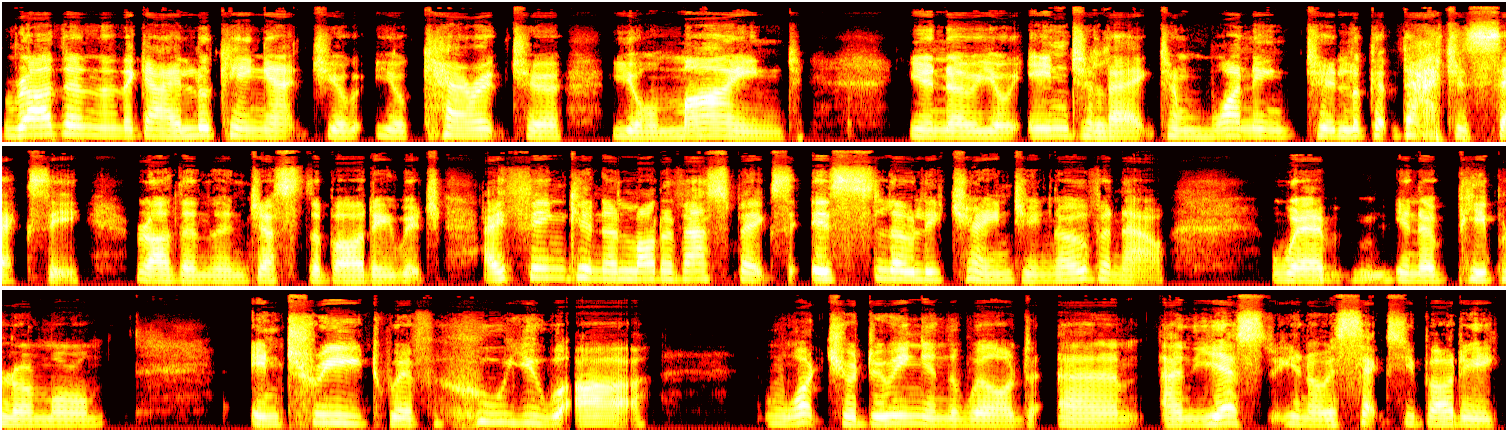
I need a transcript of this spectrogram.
rather than the guy looking at your your character your mind you know your intellect and wanting to look at that as sexy rather than just the body which i think in a lot of aspects is slowly changing over now where mm-hmm. you know people are more intrigued with who you are what you're doing in the world. Um, and yes, you know, a sexy body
